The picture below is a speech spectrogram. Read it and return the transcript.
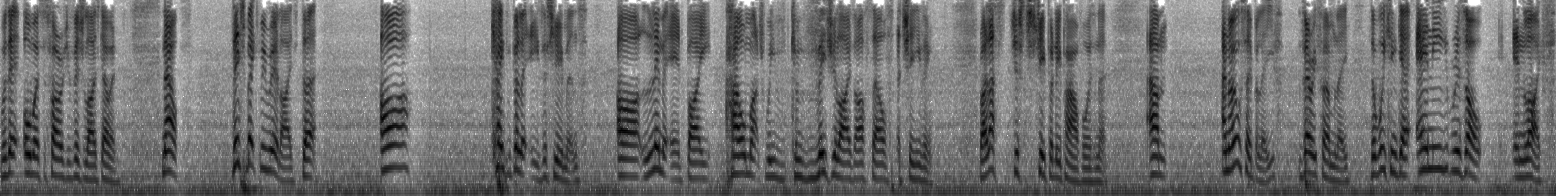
Was it almost as far as you visualized going? Now this makes me realise that our capabilities as humans are limited by how much we can visualize ourselves achieving. Right? That's just stupidly powerful, isn't it? Um, and I also believe very firmly that we can get any result in life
